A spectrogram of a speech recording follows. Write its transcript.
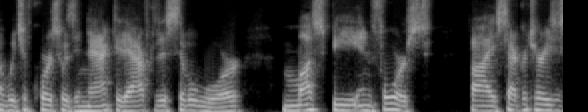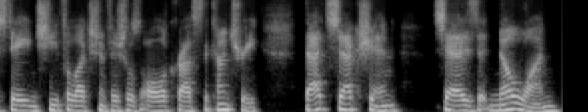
uh, which of course was enacted after the Civil War, must be enforced by secretaries of state and chief election officials all across the country. That section says that no one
